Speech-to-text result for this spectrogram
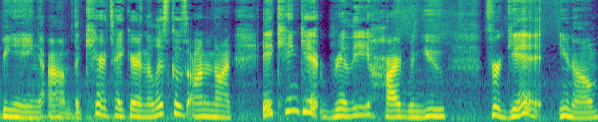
being um, the caretaker, and the list goes on and on. It can get really hard when you forget, you know,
